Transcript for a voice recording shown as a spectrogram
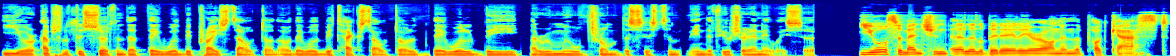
you're absolutely certain that they will be priced out or, or, they will be taxed out or they will be uh, removed from the system in the future anyway. So you also mentioned a little bit earlier on in the podcast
